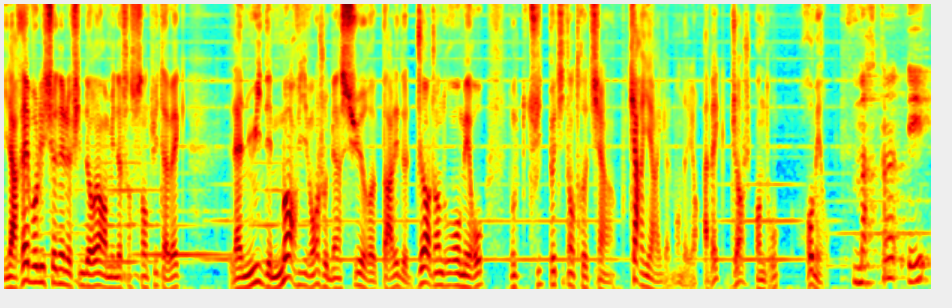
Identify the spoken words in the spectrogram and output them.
Il a révolutionné le film d'horreur en 1968 avec La Nuit des Morts Vivants. Je veux bien sûr parler de George Andrew Romero. Donc tout de suite, petit entretien, carrière également d'ailleurs, avec George Andrew Romero. Martin est,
